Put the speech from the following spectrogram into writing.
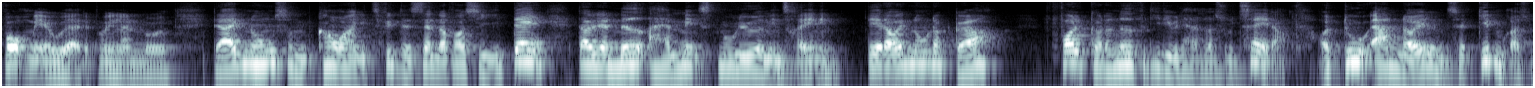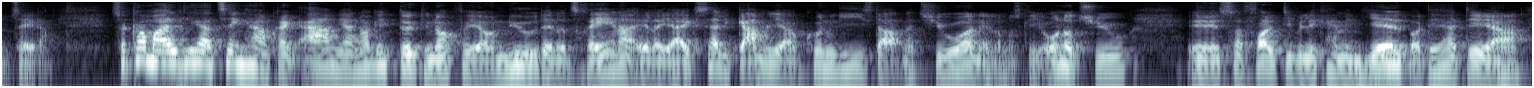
få mere ud af det på en eller anden måde. Der er ikke nogen, som kommer i et fitnesscenter for at sige, i dag, der vil jeg ned og have mindst muligt ud af min træning. Det er der jo ikke nogen, der gør. Folk går der ned, fordi de vil have resultater, og du er nøglen til at give dem resultater. Så kommer alle de her ting her omkring, ah, jeg er nok ikke dygtig nok, for jeg er jo nyuddannet træner, eller jeg er ikke særlig gammel, jeg er jo kun lige i starten af 20'erne, eller måske under 20, øh, så folk de vil ikke have min hjælp, og det her, det er,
